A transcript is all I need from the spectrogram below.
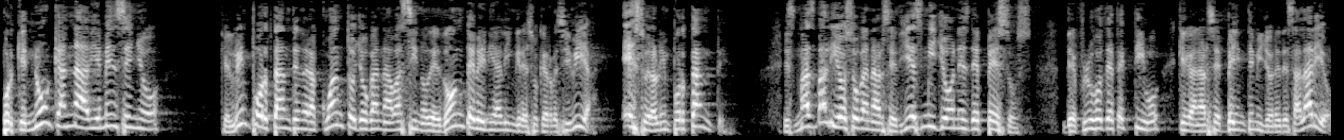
Porque nunca nadie me enseñó que lo importante no era cuánto yo ganaba, sino de dónde venía el ingreso que recibía. Eso era lo importante. Es más valioso ganarse 10 millones de pesos de flujos de efectivo que ganarse 20 millones de salario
